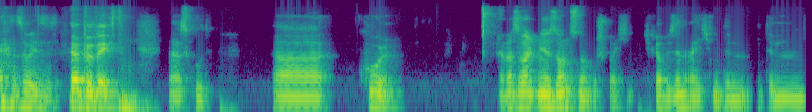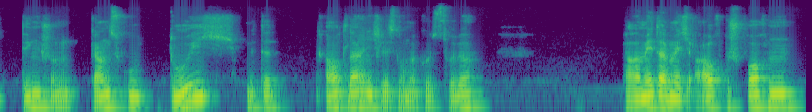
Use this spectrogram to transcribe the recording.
so ist es. Ja, perfekt. Das ist gut. Äh, cool. Was wollten wir sonst noch besprechen? Ich glaube, wir sind eigentlich mit dem, mit dem Ding schon ganz gut durch mit der Outline. Ich lese noch mal kurz drüber. Parameter haben wir auch besprochen.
